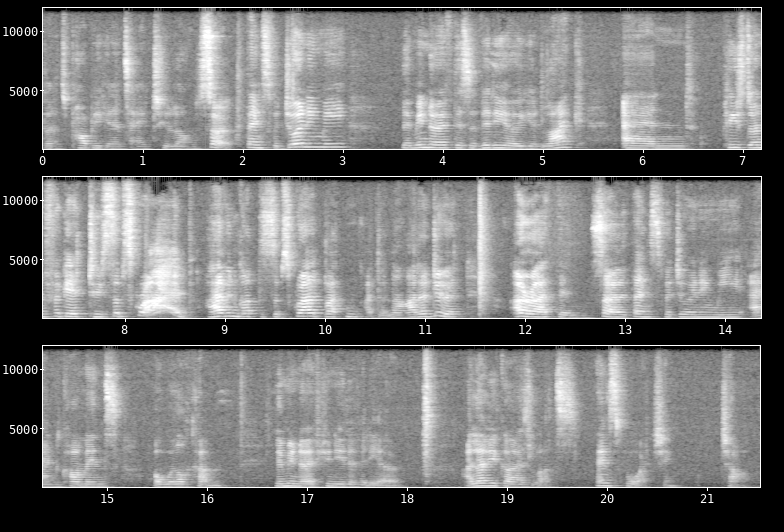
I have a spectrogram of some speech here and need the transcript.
but it's probably going to take too long. So thanks for joining me. Let me know if there's a video you'd like and please don't forget to subscribe. I haven't got the subscribe button. I don't know how to do it. Alright then. So thanks for joining me and comments are welcome. Let me know if you need a video. I love you guys lots. Thanks for watching. Ciao.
